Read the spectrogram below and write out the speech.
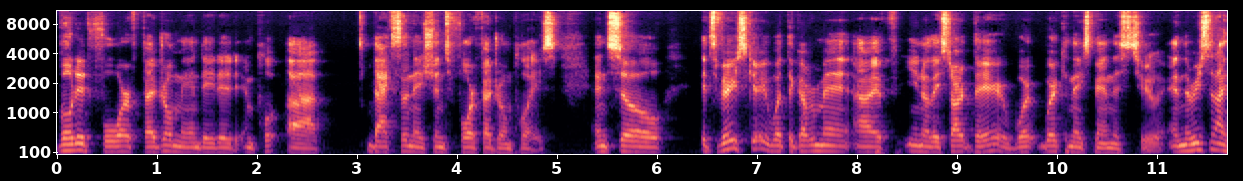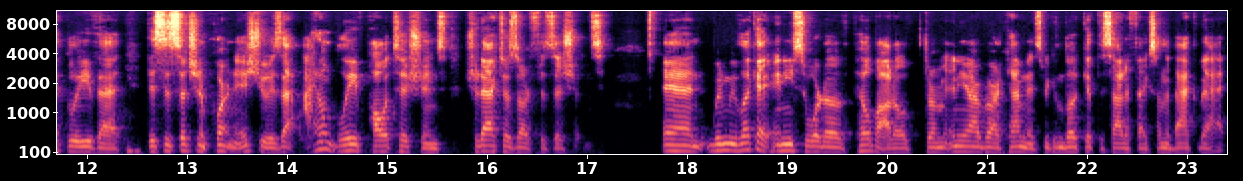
voted for federal mandated empl- uh, vaccinations for federal employees. And so it's very scary what the government, uh, if you know they start there, where, where can they expand this to? And the reason I believe that this is such an important issue is that I don't believe politicians should act as our physicians. And when we look at any sort of pill bottle from any of our cabinets, we can look at the side effects on the back of that.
